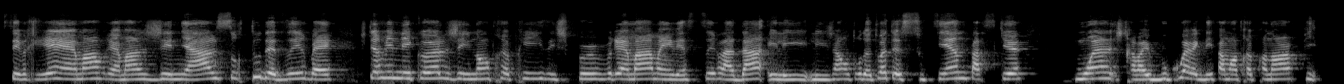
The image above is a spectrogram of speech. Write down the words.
C'est vraiment, vraiment génial. Surtout de dire, ben, je termine l'école, j'ai une entreprise et je peux vraiment m'investir là-dedans et les, les gens autour de toi te soutiennent parce que moi, je travaille beaucoup avec des femmes entrepreneurs, puis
